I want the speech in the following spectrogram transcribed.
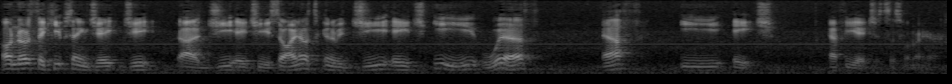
Oh, notice they keep saying J, G, uh, GHE. So I know it's going to be GHE with F E H. F E H. It's this one right here.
